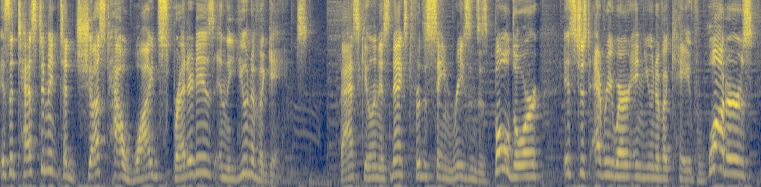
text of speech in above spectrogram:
is a testament to just how widespread it is in the Unova games. Basculin is next for the same reasons as Boldore, it's just everywhere in Unova cave waters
